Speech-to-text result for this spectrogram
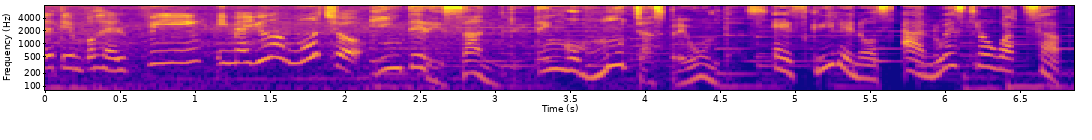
de tiempos del fin, y me ayudan mucho. ¡Qué interesante! Tengo muchas preguntas. Escríbenos a nuestro WhatsApp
